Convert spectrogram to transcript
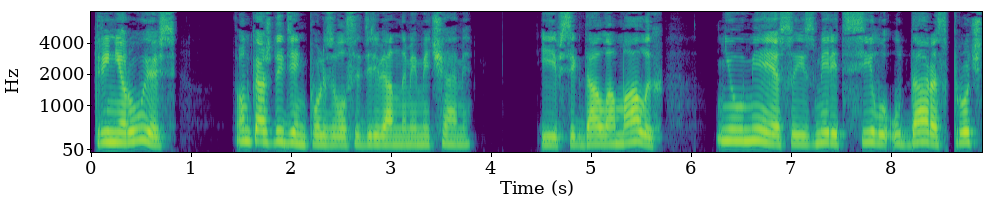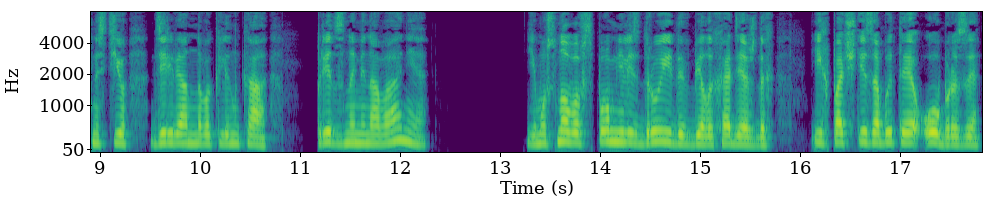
Тренируясь, он каждый день пользовался деревянными мечами и всегда ломал их, не умея соизмерить силу удара с прочностью деревянного клинка, Предзнаменование? Ему снова вспомнились друиды в белых одеждах, их почти забытые образы,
